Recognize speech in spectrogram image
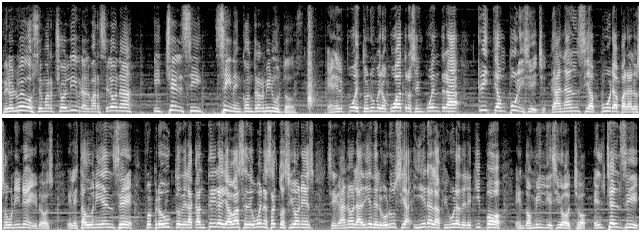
pero luego se marchó libre al Barcelona y Chelsea sin encontrar minutos. En el puesto número 4 se encuentra Christian Pulisic, ganancia pura para los auninegros. El estadounidense fue producto de la cantera y a base de buenas actuaciones se ganó la 10 del Borussia y era la figura del equipo en 2018. El Chelsea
